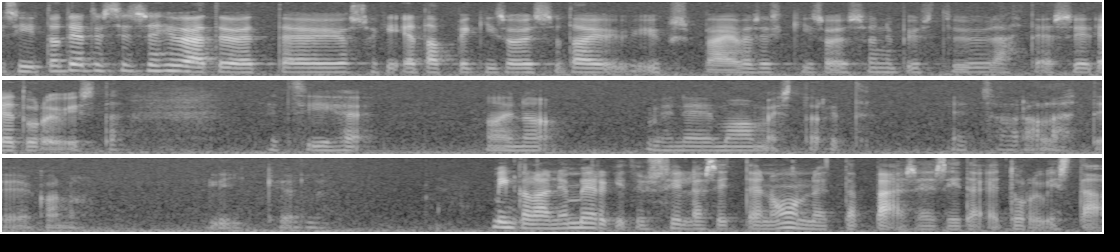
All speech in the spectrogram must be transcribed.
Siitä on tietysti se hyvä työ, että jossakin etappikisoissa tai yksipäiväisissä kisoissa niin pystyy lähteä siitä eturivistä. Et siihen aina menee maamestarit, että saadaan lähteä ekana liikkeelle. Minkälainen merkitys sillä sitten on, että pääsee siitä eturivistä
